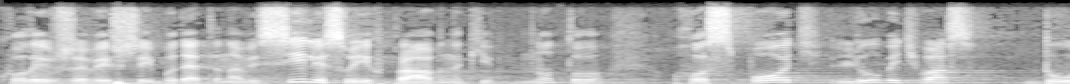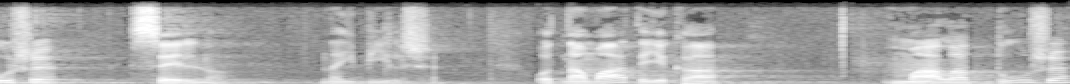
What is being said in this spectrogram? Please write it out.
коли вже ви ще й будете на весіллі своїх правнуків, ну то Господь любить вас дуже сильно, найбільше. Одна мати, яка мала дуже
